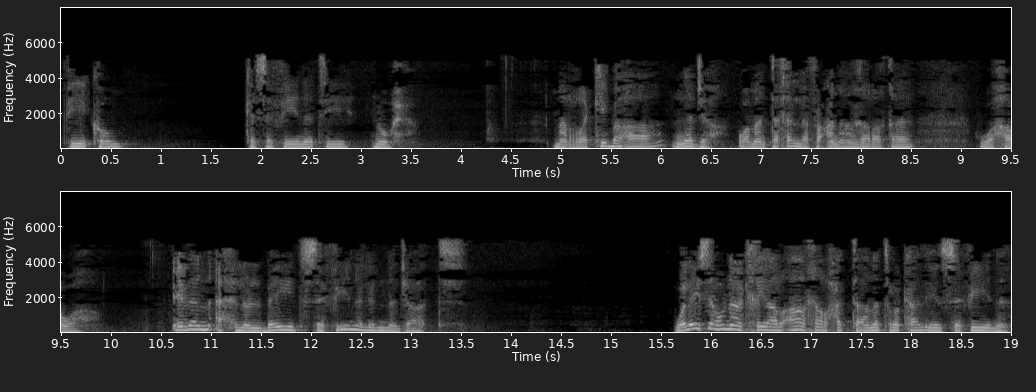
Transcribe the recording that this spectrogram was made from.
فيكم كسفينة نوح. من ركبها نجا ومن تخلف عنها غرق وهوى. إذا أهل البيت سفينة للنجاة. وليس هناك خيار آخر حتى نترك هذه السفينة.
